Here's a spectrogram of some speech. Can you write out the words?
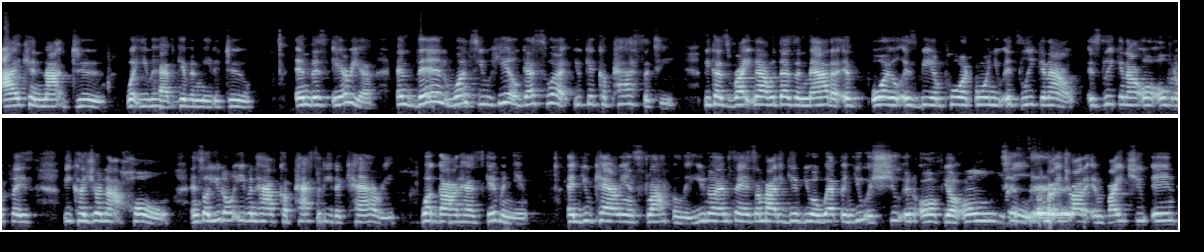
i cannot do what you have given me to do in this area. And then once you heal, guess what? You get capacity because right now it doesn't matter if oil is being poured on you, it's leaking out. It's leaking out all over the place because you're not whole. And so you don't even have capacity to carry what God has given you. And you carrying sloppily, you know what I'm saying? Somebody give you a weapon, you are shooting off your own team. Somebody try to invite you in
